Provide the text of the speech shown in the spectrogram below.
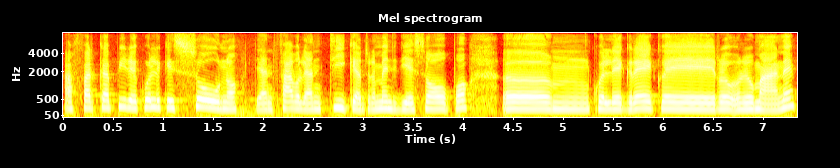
a far capire quelle che sono le favole antiche, naturalmente di Esopo, ehm, quelle greche e romane,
